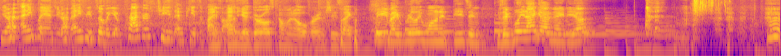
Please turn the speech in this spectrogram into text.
You don't have any plans, you don't have any pizza, but you have crackers, cheese, and pizza pie And, sauce. and your girl's coming over and she's like, babe, I really wanted pizza. And he's like, wait, I got an idea.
